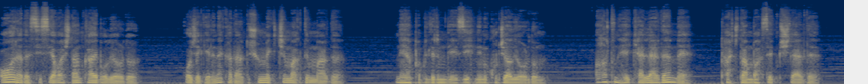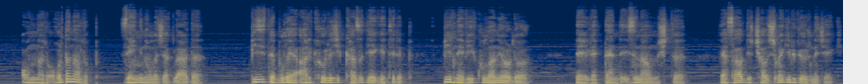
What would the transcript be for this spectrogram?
O arada sis yavaştan kayboluyordu. Hoca gelene kadar düşünmek için vaktim vardı. Ne yapabilirim diye zihnimi kurcalıyordum. Altın heykellerden ve taçtan bahsetmişlerdi. Onları oradan alıp zengin olacaklardı. Bizi de buraya arkeolojik kazı diye getirip bir nevi kullanıyordu. Devletten de izin almıştı. Yasal bir çalışma gibi görünecek.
